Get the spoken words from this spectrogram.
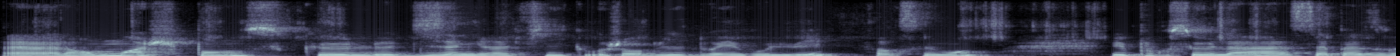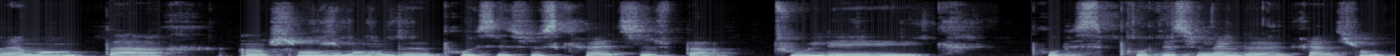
alors moi, je pense que le design graphique aujourd'hui doit évoluer, forcément. Et pour cela, ça passe vraiment par un changement de processus créatif par tous les professionnels de la création.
